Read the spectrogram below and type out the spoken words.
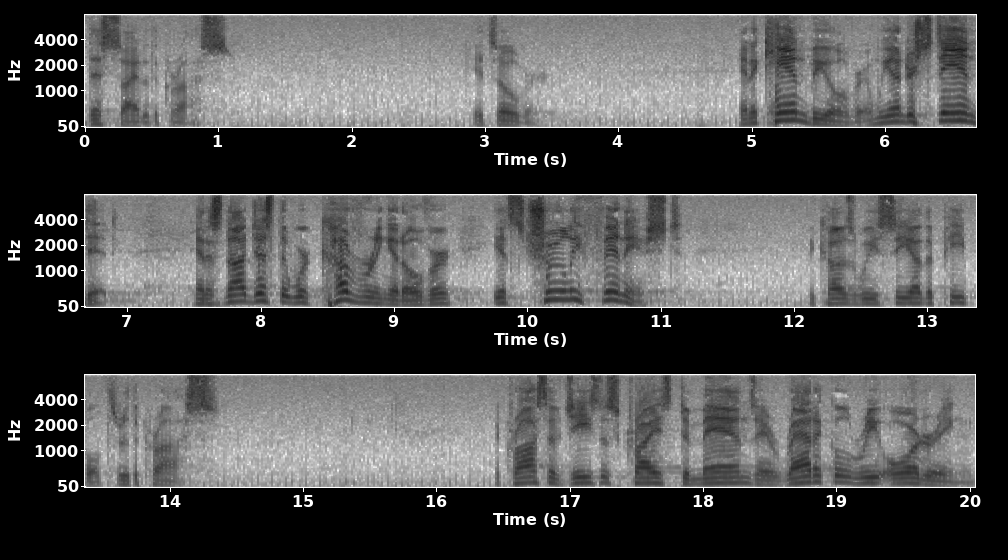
this side of the cross. It's over. And it can be over, and we understand it. And it's not just that we're covering it over, it's truly finished because we see other people through the cross. The cross of Jesus Christ demands a radical reordering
